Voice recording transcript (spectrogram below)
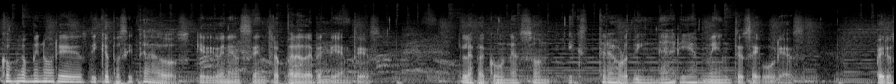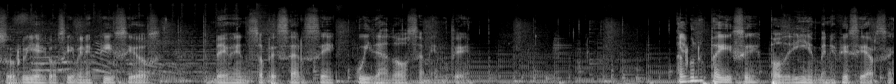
como los menores discapacitados que viven en centros para dependientes, las vacunas son extraordinariamente seguras, pero sus riesgos y beneficios deben sopesarse cuidadosamente. Algunos países podrían beneficiarse.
